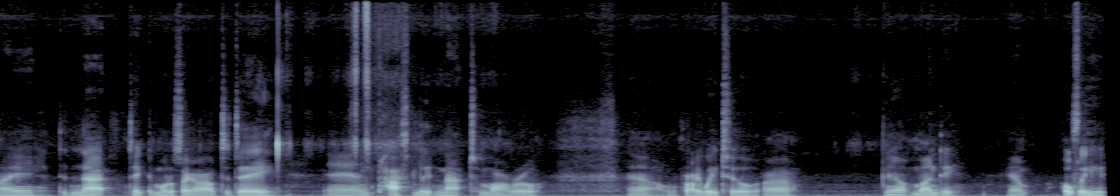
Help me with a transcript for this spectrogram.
I did not take the motorcycle out today and possibly not tomorrow. Uh, we'll probably wait till, uh, you know, Monday. You know, hopefully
